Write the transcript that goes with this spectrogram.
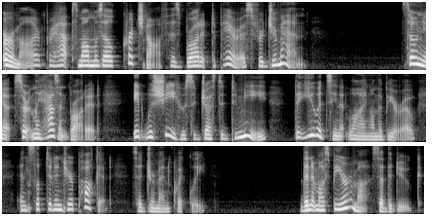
Irma, or perhaps Mademoiselle Kritchnoff, has brought it to Paris for Germaine. Sonia certainly hasn't brought it. It was she who suggested to me that you had seen it lying on the bureau and slipped it into your pocket, said Germaine quickly. Then it must be Irma, said the Duke.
